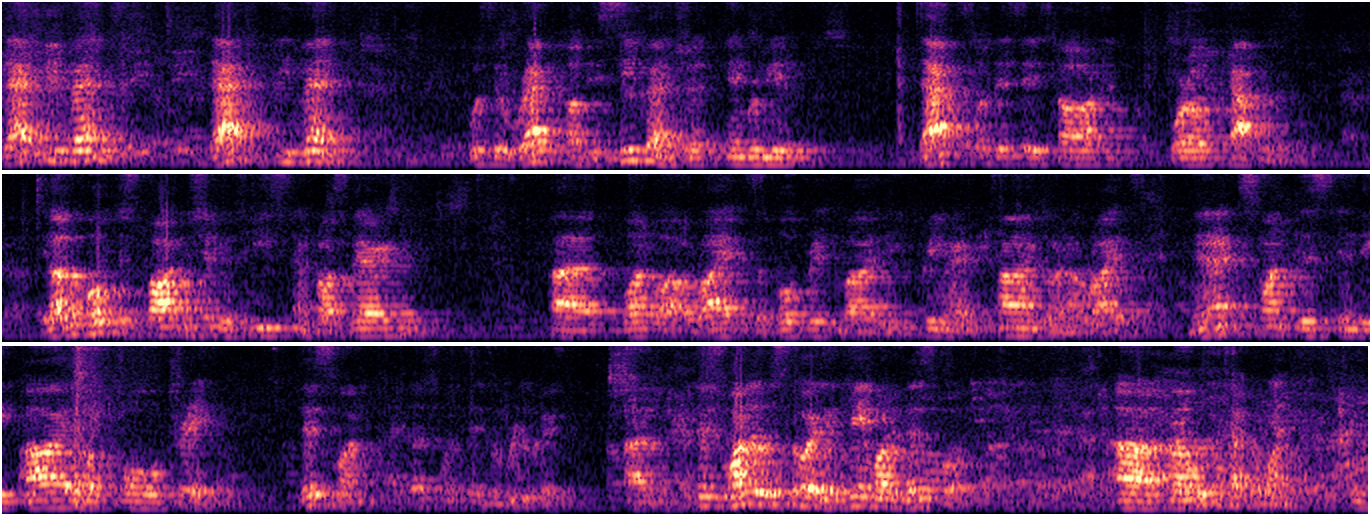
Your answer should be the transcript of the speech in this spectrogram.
That event, that event was the wreck of the sea venture in Bermuda. That's what they say started world capitalism. The other book is Partnership in Peace and Prosperity. Uh, one of our rights, a book written by the Premier at the time on our rights. The next one is In the Eye of All Trade. This one, I just want to say something real quick. Uh, this one the stories that came out of this book. Uh, well, what's chapter one? In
